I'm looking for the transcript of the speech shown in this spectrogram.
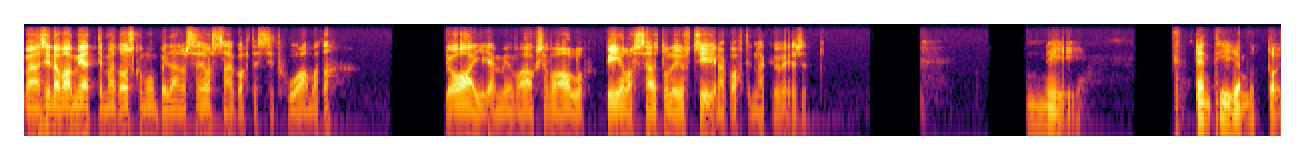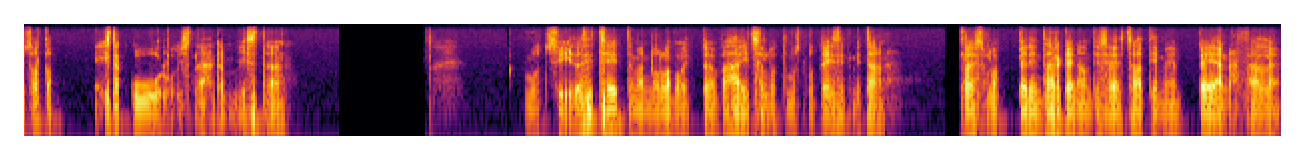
Mä siinä vaan miettimään, että olisiko mun pitänyt se jossain kohti sitten huomata jo aiemmin, vai onko se vaan ollut piilossa ja tuli just siinä kohti näkyviin sitten. Niin. En tiedä, mutta toisaalta ei sitä kuuluisi nähdä mistään. Mutta siitä sitten 7-0 voittoja vähän itseluottamusta, mutta ei sitten mitään. Taisi olla pelin tärkein anti se, että saatiin meidän PNFlle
